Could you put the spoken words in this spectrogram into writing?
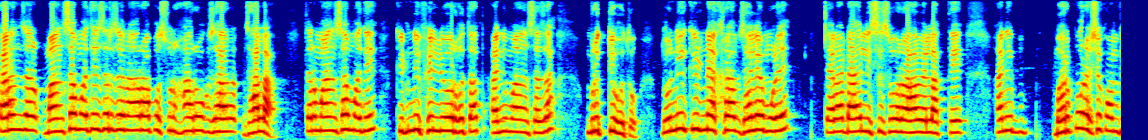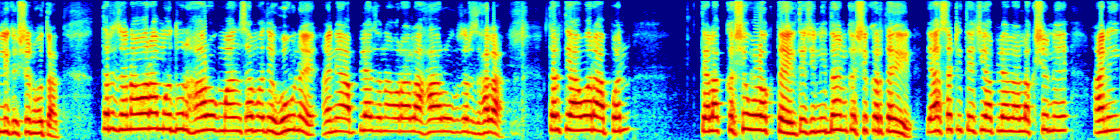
कारण जर माणसामध्ये जर जनावरापासून हा रोग झाला तर माणसामध्ये किडनी फेल्युअर होतात आणि माणसाचा मृत्यू होतो. दोन्ही किडन्या खराब झाल्यामुळे त्याला डायलिसिसवर राहावे लागते आणि भरपूर असे कॉम्प्लिकेशन होतात. तर जनावरांमधून हा रोग माणसामध्ये होऊ नये आणि आपल्या जनावराला हा रोग जर झाला तर त्यावर आपण त्याला कसे ओळखता येईल त्याचे निदान कसे करता येईल यासाठी त्याची आपल्याला लक्षणे आणि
